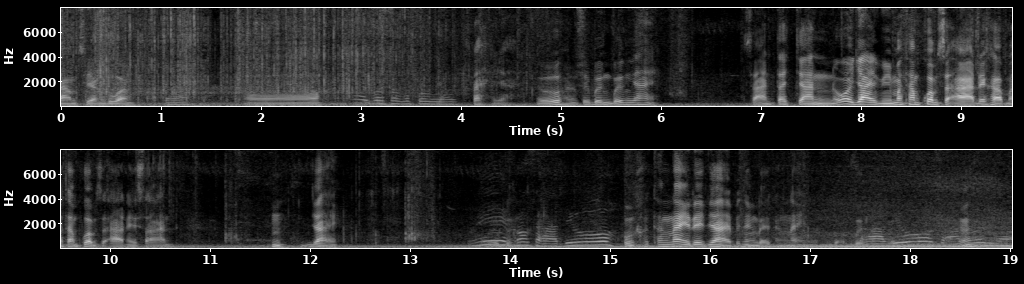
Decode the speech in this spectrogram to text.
ตามเสียงดวงจ้า ไปยายเออไปเบิ่งเบิ่งยายศาลตาจันโอ้ยายนี่มาทำความสะอาดเด้อครับ มาทำความสะอาดให้ศาลอืมยายนี่เขาสะอาดอยู่คุณทางในได้อยายไปทางใดทางในบอกเบิ่งสะอาดอยู่สะอาดเลยล่ะ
